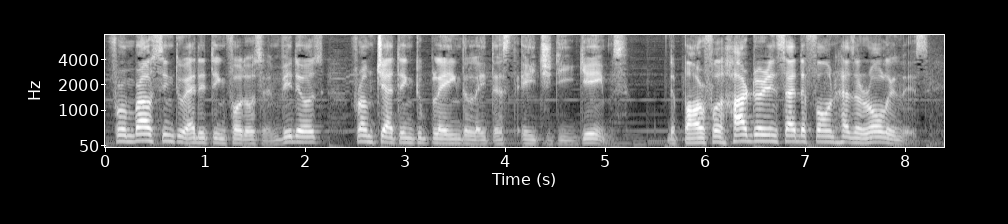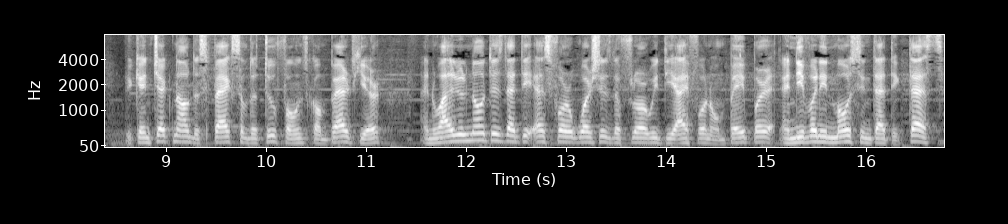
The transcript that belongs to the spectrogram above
from browsing to editing photos and videos, from chatting to playing the latest HD games. The powerful hardware inside the phone has a role in this. You can check now the specs of the two phones compared here and while you'll notice that the S4 washes the floor with the iPhone on paper and even in most synthetic tests,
